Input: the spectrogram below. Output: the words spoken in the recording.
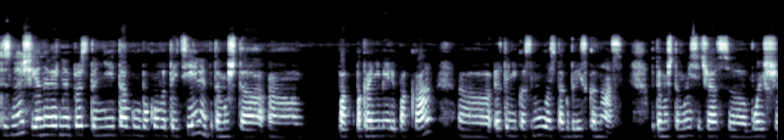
Ты знаешь, я, наверное, просто не так глубоко в этой теме, потому что по, по крайней мере, пока э, это не коснулось так близко нас, потому что мы сейчас э, больше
